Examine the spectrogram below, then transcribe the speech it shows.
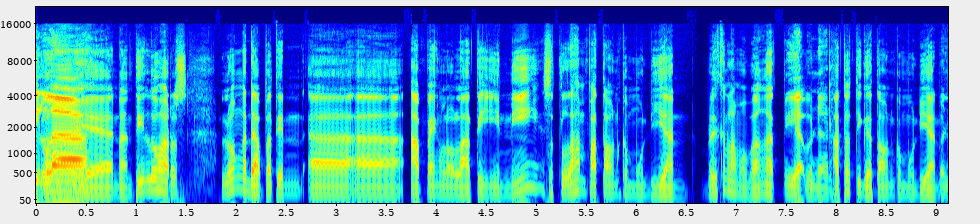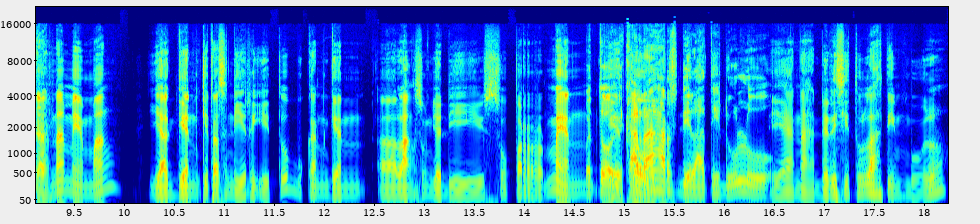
tahun. lah. Iya. Nanti lu harus lu ngedapetin eh, eh, apa yang lo latih ini setelah empat tahun kemudian. Berarti kan lama banget. Iya benar. Atau tiga tahun kemudian. Benar. Karena memang ya gen kita sendiri itu bukan gen eh, langsung jadi Superman. Betul, gitu. karena harus dilatih dulu. Iya, nah dari situlah timbul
